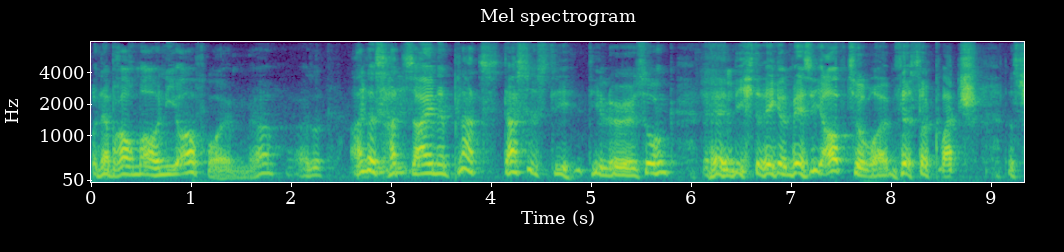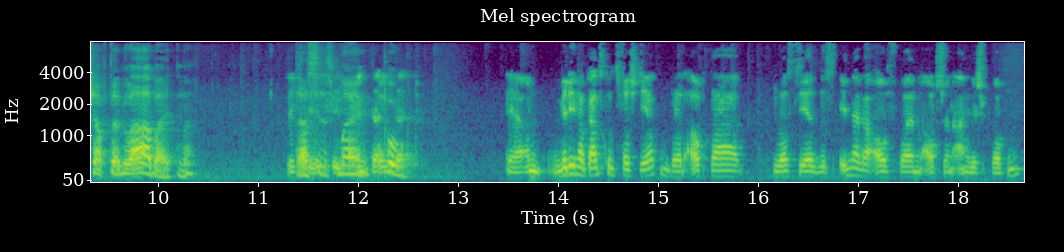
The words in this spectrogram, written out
und da brauchen wir auch nie aufräumen. Ja? Also alles hat seinen Platz. Das ist die, die Lösung, äh, nicht regelmäßig aufzuräumen. Das ist doch Quatsch. Das schafft doch nur Arbeit. Ne? Das ist mein Punkt. Ja, und will ich noch ganz kurz verstärken, weil auch da, du hast ja das innere Aufräumen auch schon angesprochen.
